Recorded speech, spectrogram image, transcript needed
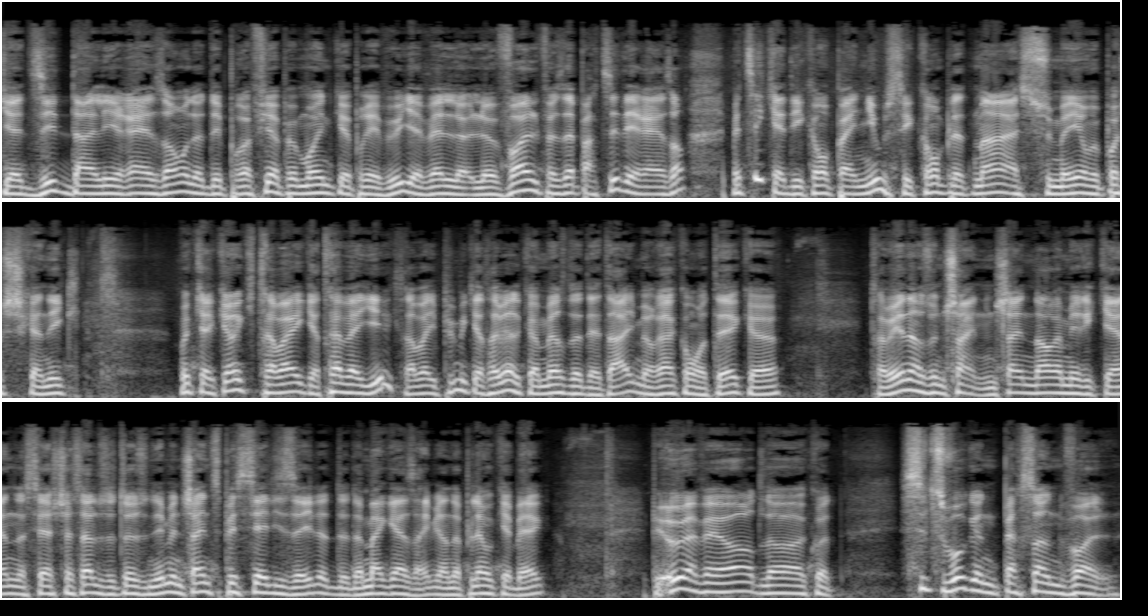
qui a dit dans les raisons là, des profits un peu moins que prévu, il y avait le, le vol faisait partie des raisons. Mais tu sais qu'il y a des compagnies où c'est complètement assumé, on veut pas chicaner. Moi, quelqu'un qui travaille, qui a travaillé, qui travaille plus, mais qui a travaillé dans le commerce de détail, me racontait que il travaillait dans une chaîne, une chaîne nord-américaine, le CHSL aux États-Unis, mais une chaîne spécialisée là, de, de magasins. Il y en a plein au Québec. Puis eux avaient ordre, là, écoute, si tu vois qu'une personne vole,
